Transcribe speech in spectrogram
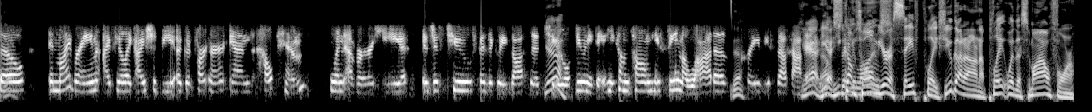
So in my brain, I feel like I should be a good partner and help him whenever he is just too physically exhausted Yeah. to do anything. He comes home, he's seen a lot of Yeah. crazy stuff happen. Yeah, yeah. He comes your home. lives. You're a safe place. You got it on a plate with a smile for him,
